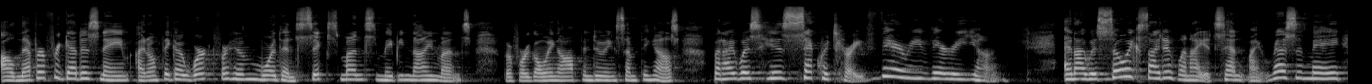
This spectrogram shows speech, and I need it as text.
I'll never forget his name. I don't think I worked for him more than six months, maybe nine months before going off and doing something else. But I was his secretary, very, very young. And I was so excited when I had sent my resume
